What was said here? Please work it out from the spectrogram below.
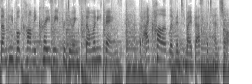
Some people call me crazy for doing so many things, but I call it living to my best potential.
